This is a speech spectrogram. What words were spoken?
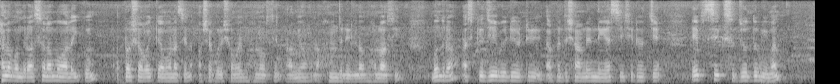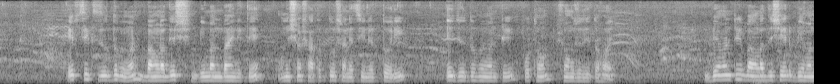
হ্যালো বন্ধুরা, আসসালামু আলাইকুম। আপনারা সবাই কেমন আছেন? আশা করি সবাই ভালো আছেন। আমিও আলহামদুলিল্লাহ ভালো আছি। বন্ধুরা, আজকে যে ভিডিওটি আপনাদের সামনে নিয়ে আসছি সেটা হচ্ছে এফ সিক্স যুদ্ধ বিমান। এফ সিক্স যুদ্ধ বিমান বাংলাদেশ বিমান বাহিনীতে উনিশশো সাতাত্তর সালে চীনের তৈরি। এই যুদ্ধ বিমানটি প্রথম সংযোজিত হয়। বিমানটি বাংলাদেশের বিমান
